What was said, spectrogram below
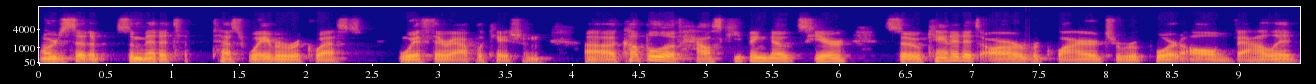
or to submit a t- test waiver request with their application. Uh, a couple of housekeeping notes here. So candidates are required to report all valid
